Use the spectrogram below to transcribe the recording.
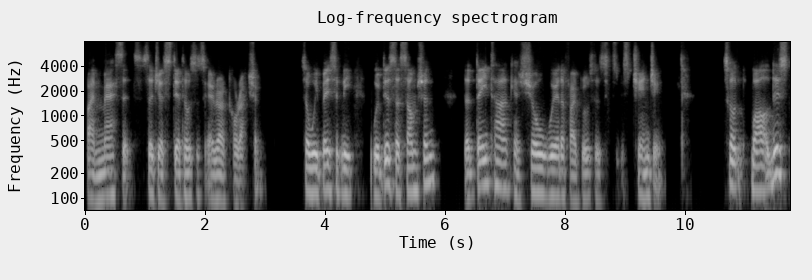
by methods such as steatosis area correction. So we basically, with this assumption, the data can show where the fibrosis is changing. So while this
